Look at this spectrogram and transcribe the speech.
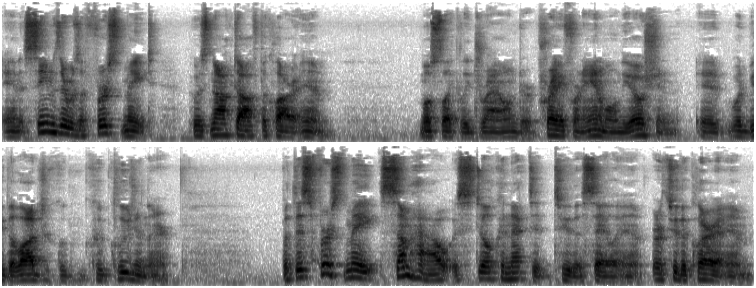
and it seems there was a first mate who was knocked off the Clara M most likely drowned or prey for an animal in the ocean. It would be the logical conclusion there. But this first mate somehow is still connected to the Sailor M, or to the Clara M,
